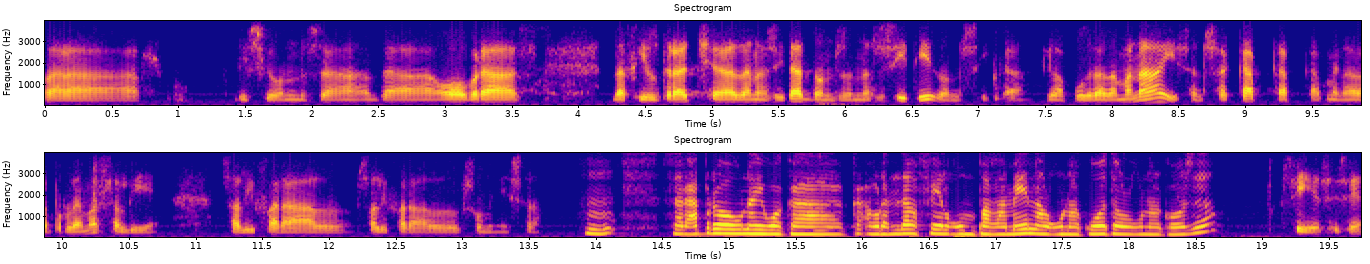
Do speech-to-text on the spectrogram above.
per condicions eh, d'obres, de filtratge de necessitat, doncs necessiti, doncs sí que, que la podrà demanar i sense cap, cap, cap mena de problema se li, se li, farà, el, se li farà el subministre. Mm. Serà però una aigua que, que hauran de fer algun pagament, alguna quota o alguna cosa? Sí, sí, sí.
